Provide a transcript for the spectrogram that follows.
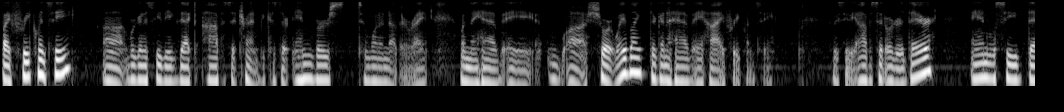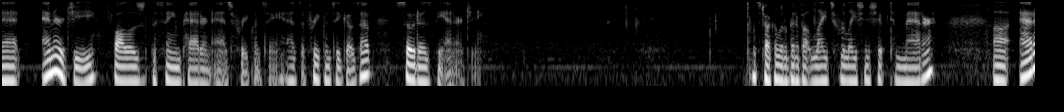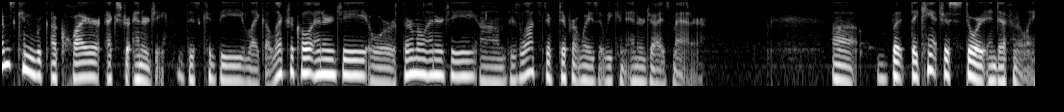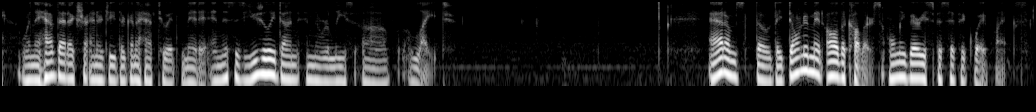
By frequency, uh, we're going to see the exact opposite trend because they're inverse to one another, right? When they have a uh, short wavelength, they're going to have a high frequency. So we see the opposite order there, and we'll see that energy follows the same pattern as frequency. As the frequency goes up, so does the energy. Let's talk a little bit about light's relationship to matter. Uh, atoms can acquire extra energy. This could be like electrical energy or thermal energy. Um, there's lots of different ways that we can energize matter. Uh, but they can't just store it indefinitely. When they have that extra energy, they're going to have to emit it. And this is usually done in the release of light. Atoms, though, they don't emit all the colors, only very specific wavelengths.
